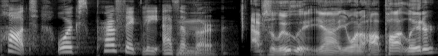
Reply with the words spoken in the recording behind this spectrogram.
pot works perfectly as a verb。 Absolutely. Yeah. You want a hot pot later?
